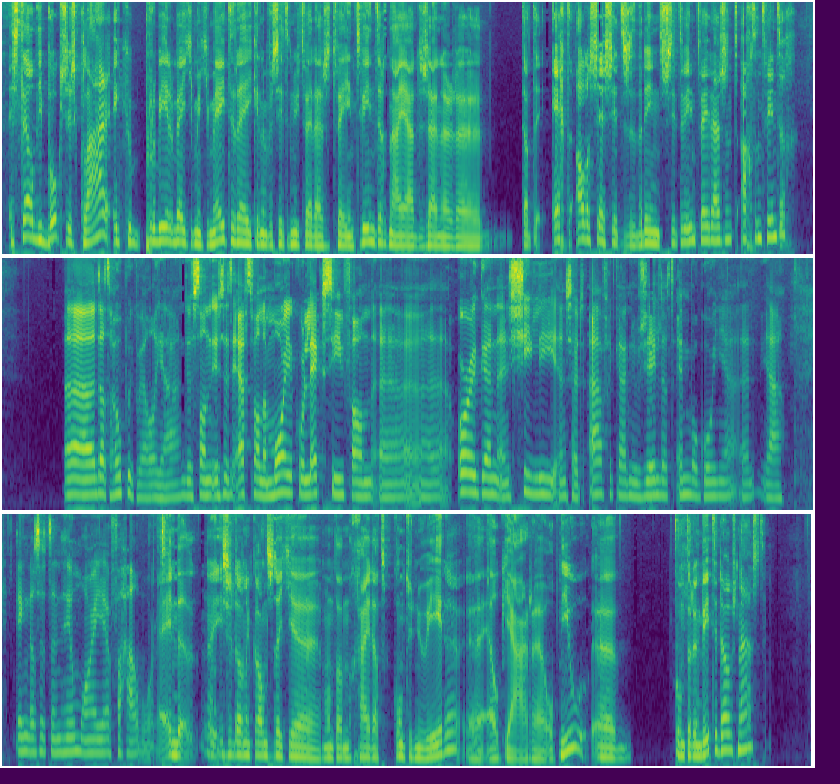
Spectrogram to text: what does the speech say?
Stel, die box is klaar. Ik probeer een beetje met je mee te rekenen. We zitten nu 2022. Nou ja, er zijn er, dat echt alle zes zitten ze erin. Zitten we in 2028? Uh, dat hoop ik wel, ja. Dus dan is het echt wel een mooie collectie van uh, Oregon en Chili en Zuid-Afrika, Nieuw-Zeeland en Bourgogne. En ja, ik denk dat het een heel mooi uh, verhaal wordt. En de, ja. is er dan een kans dat je, want dan ga je dat continueren, elk jaar opnieuw. komt er een witte doos naast?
